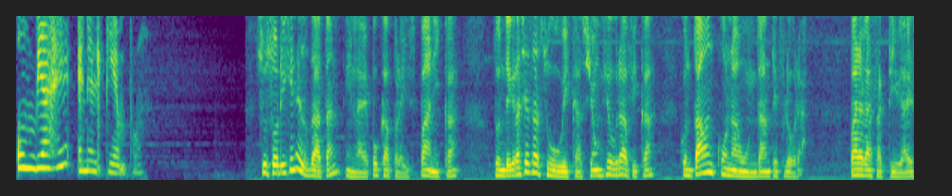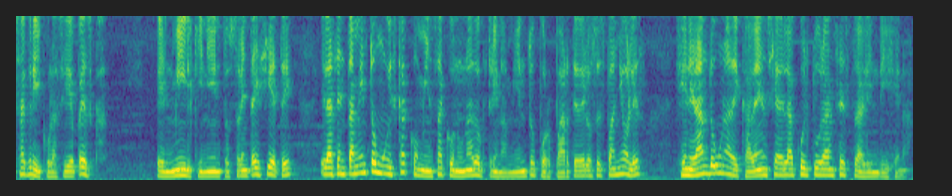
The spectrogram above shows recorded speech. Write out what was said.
Un viaje en el tiempo. Sus orígenes datan en la época prehispánica, donde gracias a su ubicación geográfica contaban con abundante flora para las actividades agrícolas y de pesca. En 1537, el asentamiento muisca comienza con un adoctrinamiento por parte de los españoles, generando una decadencia de la cultura ancestral indígena.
